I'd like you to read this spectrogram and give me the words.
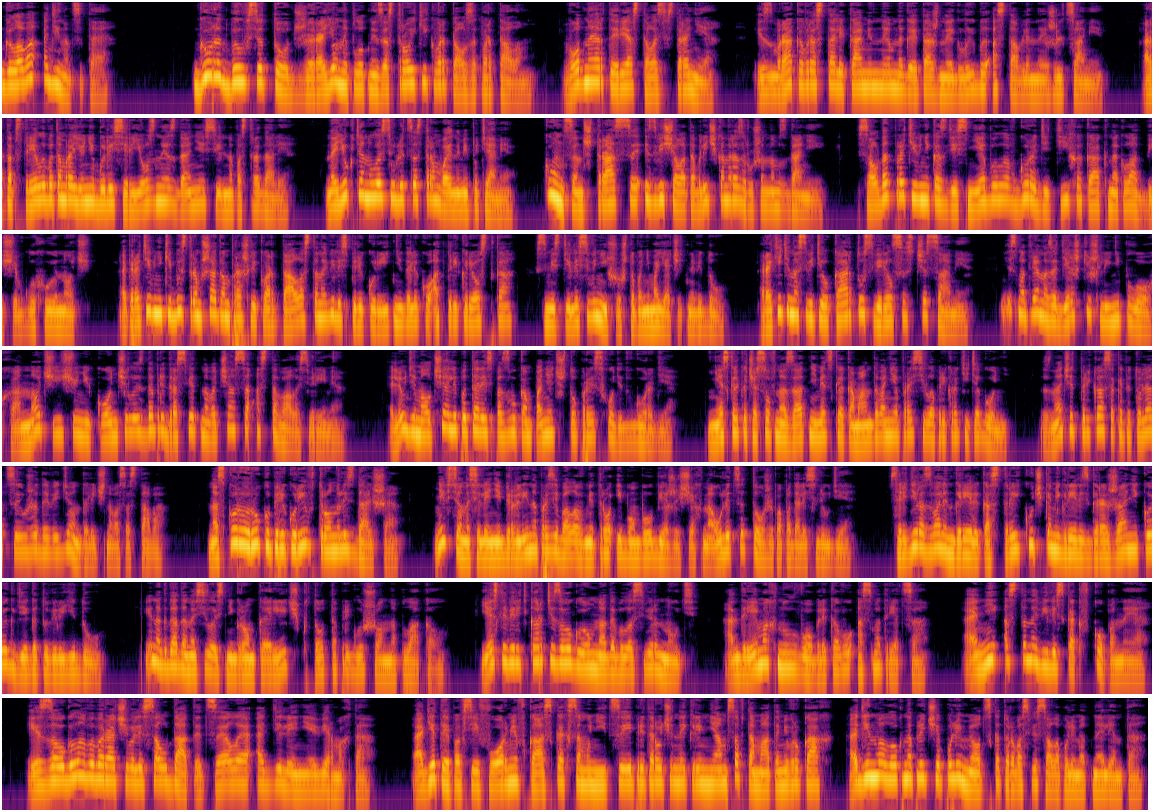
Глава одиннадцатая. Город был все тот же, районы плотной застройки, квартал за кварталом. Водная артерия осталась в стороне. Из мрака вырастали каменные многоэтажные глыбы, оставленные жильцами. Артобстрелы в этом районе были серьезные, здания сильно пострадали. На юг тянулась улица с трамвайными путями. Кунценштрассе извещала табличка на разрушенном здании. Солдат противника здесь не было, в городе тихо, как на кладбище в глухую ночь. Оперативники быстрым шагом прошли квартал, остановились перекурить недалеко от перекрестка, сместились в нишу, чтобы не маячить на виду. Ракитин осветил карту, сверился с часами. Несмотря на задержки, шли неплохо. Ночь еще не кончилась, до предрассветного часа оставалось время. Люди молчали, пытались по звукам понять, что происходит в городе. Несколько часов назад немецкое командование просило прекратить огонь. Значит, приказ о капитуляции уже доведен до личного состава. На скорую руку перекурив, тронулись дальше. Не все население Берлина прозябало в метро и бомбоубежищах, на улице тоже попадались люди. Среди развалин горели костры, кучками грелись горожане, кое-где готовили еду. Иногда доносилась негромкая речь, кто-то приглушенно плакал. Если верить карте за углом, надо было свернуть. Андрей махнул в Обликову осмотреться. Они остановились как вкопанные. Из-за угла выворачивали солдаты, целое отделение вермахта. Одетые по всей форме, в касках с амуницией, притороченной к ремням, с автоматами в руках. Один волок на плече пулемет, с которого свисала пулеметная лента.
